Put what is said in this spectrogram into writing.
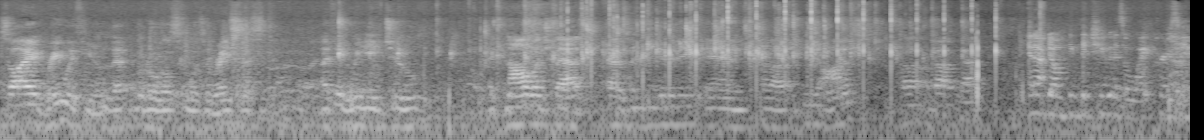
So I agree with you that Woodrow Wilson was a racist. I think we need to acknowledge that as a community and uh, be honest uh, about that. And I don't think that you, as a white person,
